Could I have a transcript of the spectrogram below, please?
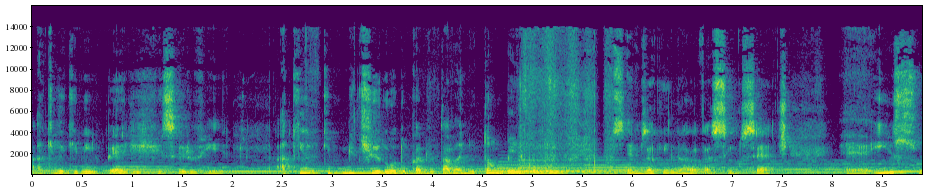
aquilo que me impede de te servir, aquilo que me tirou do caminho. Estava indo tão bem como nós temos aqui em Gálatas 5, 7. É, isso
